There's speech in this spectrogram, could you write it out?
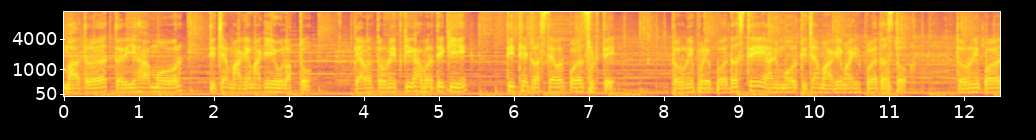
मात्र तरी हा मोर तिच्यामागे मागे येऊ लागतो. त्यावर तरुणी इतकी घाबरते की ती थेट रस्त्यावर पळत सुटते. तरुणी पुढे पळत असते आणि मोर तिच्यामागे मागे पळत असतो. तरुणी पळत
